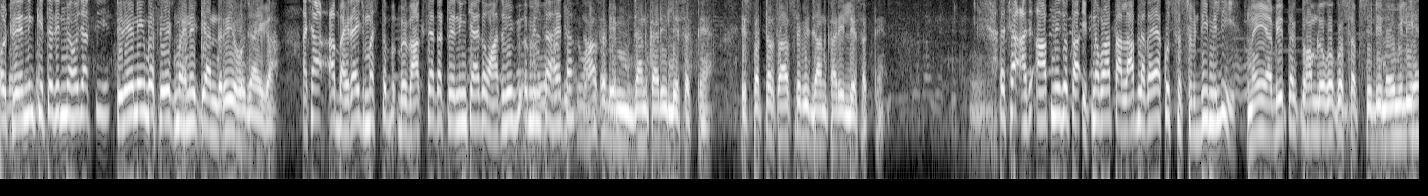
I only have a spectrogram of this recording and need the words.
और ट्रेनिंग कितने दिन में हो जाती है? ट्रेनिंग बस एक महीने के अंदर ही हो जाएगा। अच्छा अब बहराइच मस्त विभाग से अगर ट्रेनिंग चाहे तो वहाँ से भी मिलता है वहाँ से भी जानकारी ले सकते हैं। इंस्पेक्टर साहब से भी जानकारी ले सकते हैं। अच्छा आज आपने जो इतना बड़ा तालाब लगाया कुछ सब्सिडी मिली? नहीं अभी तक तो हम लोगों को सब्सिडी नहीं मिली है।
